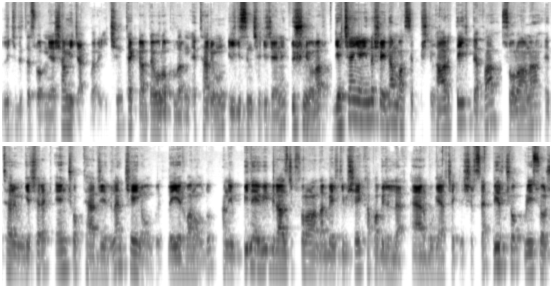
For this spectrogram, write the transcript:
likidite sorunu yaşamayacakları için tekrar developerların Ethereum'un ilgisini çekeceğini düşünüyorlar. Geçen yayında şeyden bahsetmiştim. Tarihte ilk defa Solana Ethereum'u geçerek en çok tercih edilen chain oldu. Layer 1 oldu. Hani bir nevi birazcık Solana'dan belki bir şey kapabilirler eğer bu gerçekleşirse. Birçok research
